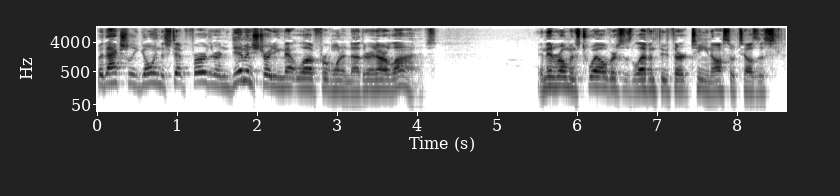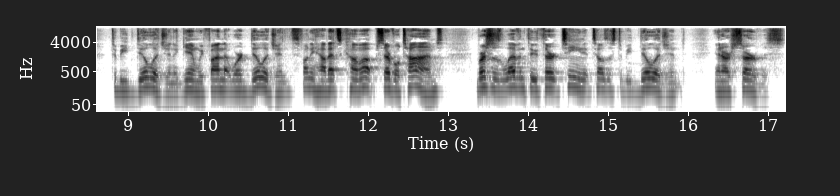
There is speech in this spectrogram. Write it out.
but actually going the step further and demonstrating that love for one another in our lives. And then Romans 12, verses 11 through 13, also tells us to be diligent. Again, we find that word diligent. It's funny how that's come up several times. Verses 11 through 13, it tells us to be diligent in our service.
